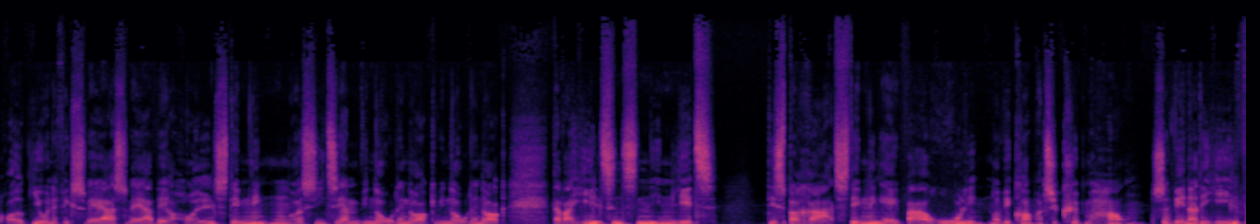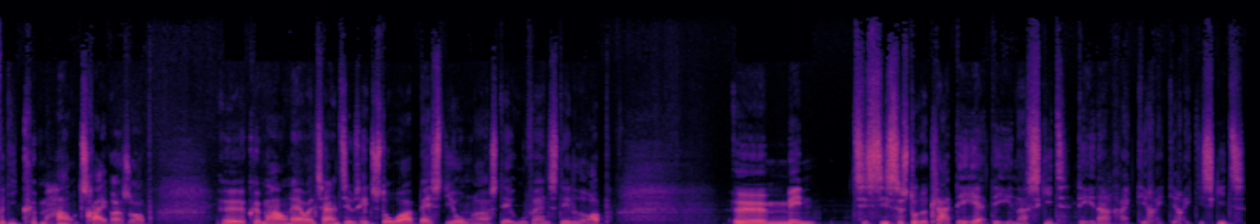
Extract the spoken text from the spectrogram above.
rådgiverne fik sværere og sværere ved at holde stemningen og sige til ham, vi når det nok, vi når det nok. Der var hele tiden sådan en lidt desperat stemning af, bare rolig. Når vi kommer til København, så vender det hele, fordi København trækker os op. Øh, København er jo alternativt helt store bastion, og også der Uffe han stillede op. Øh, men til sidst så stod det klart, at det her det ender skidt. Det ender rigtig, rigtig, rigtig skidt.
